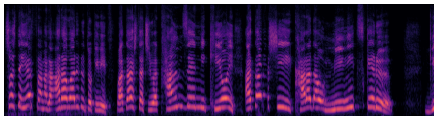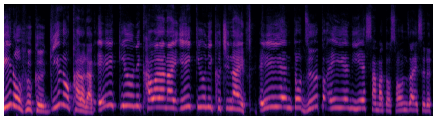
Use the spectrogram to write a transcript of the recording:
そしてイエス様が現れるときに私たちは完全に清い新しい体を身につける。義の服、義の体、永久に変わらない、永久に朽ちない、永遠とずっと永遠にイエス様と存在する、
